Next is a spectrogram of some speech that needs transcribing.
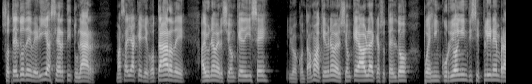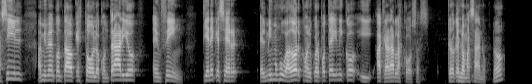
Soteldo debería ser titular. Más allá que llegó tarde, hay una versión que dice, y lo contamos aquí, hay una versión que habla de que Soteldo pues incurrió en indisciplina en Brasil. A mí me han contado que es todo lo contrario. En fin, tiene que ser el mismo jugador con el cuerpo técnico y aclarar las cosas. Creo que es lo más sano, ¿no?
